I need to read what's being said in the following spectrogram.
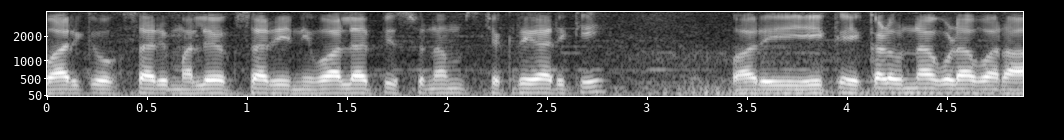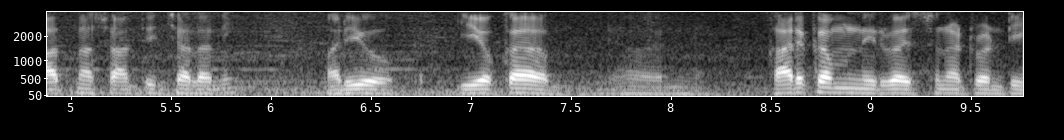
వారికి ఒకసారి మళ్ళీ ఒకసారి నివాళులర్పిస్తున్నాం చక్రి గారికి. వారి ఎక్కడ ఉన్నా కూడా వారి ఆత్మ శాంతించాలని మరియు ఈ యొక్క కార్యక్రమం నిర్వహిస్తున్నటువంటి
